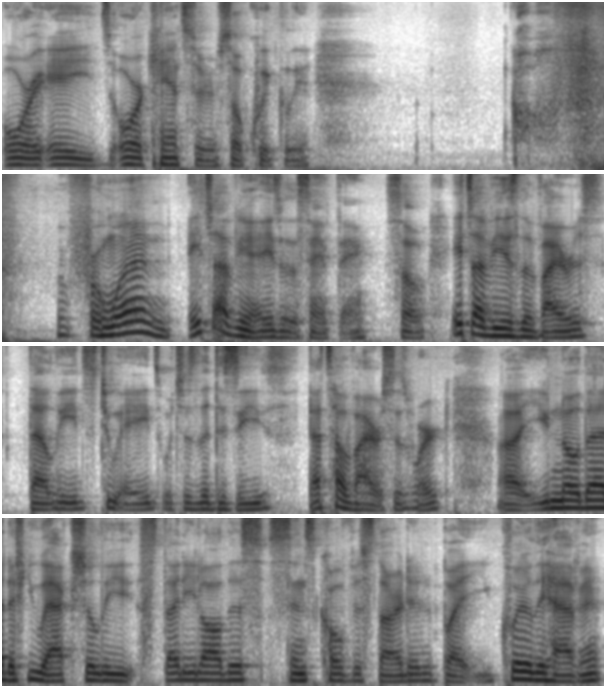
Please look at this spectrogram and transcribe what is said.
or AIDS or cancer so quickly? Oh, for one, HIV and AIDS are the same thing. So HIV is the virus that leads to AIDS, which is the disease. That's how viruses work. Uh, you know that if you actually studied all this since COVID started, but you clearly haven't,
